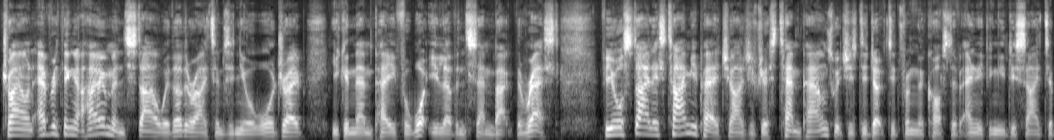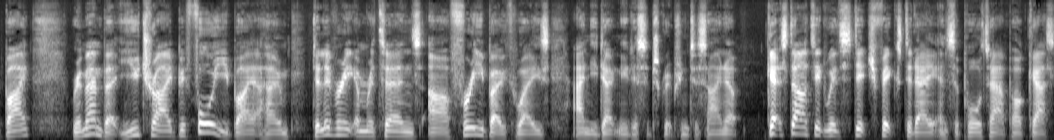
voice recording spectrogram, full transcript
Try on everything at home and style with other items in your wardrobe. You can then pay for what you love and send back the rest. For your stylist time, you pay a charge of just £10, which is deducted from the cost of anything you decide to buy. Remember, you try before you buy at home. Delivery and returns are free both ways, and you don't need a subscription to sign up. Get started with Stitch Fix today and support our podcast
